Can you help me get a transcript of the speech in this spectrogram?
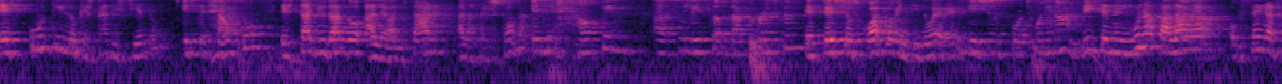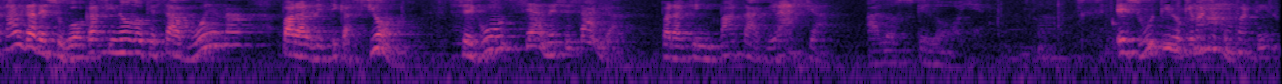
¿es útil lo que está diciendo? is it helpful? ¿Está ayudando a levantar a la persona? Is it helping uh, to lift up that person? Efesios 4:29 Ephesians 4.29. dice, ninguna palabra obscena salga de su boca, sino lo que sea buena para edificación, según sea necesaria, para que imparta gracia a los que lo oyen. ¿Es útil lo que vas a compartir?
